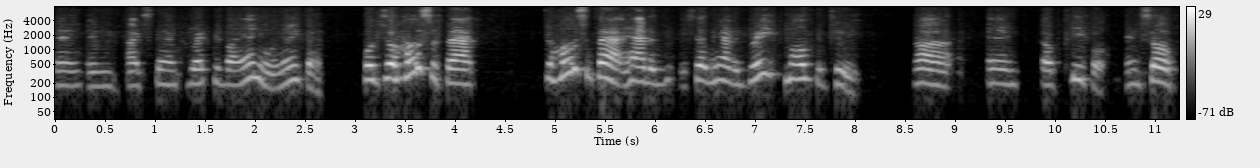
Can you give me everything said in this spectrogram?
and and I stand corrected by anyone, ain't anything. Well, Jehoshaphat, Jehoshaphat had a said he had a great multitude, uh, and of people, and so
